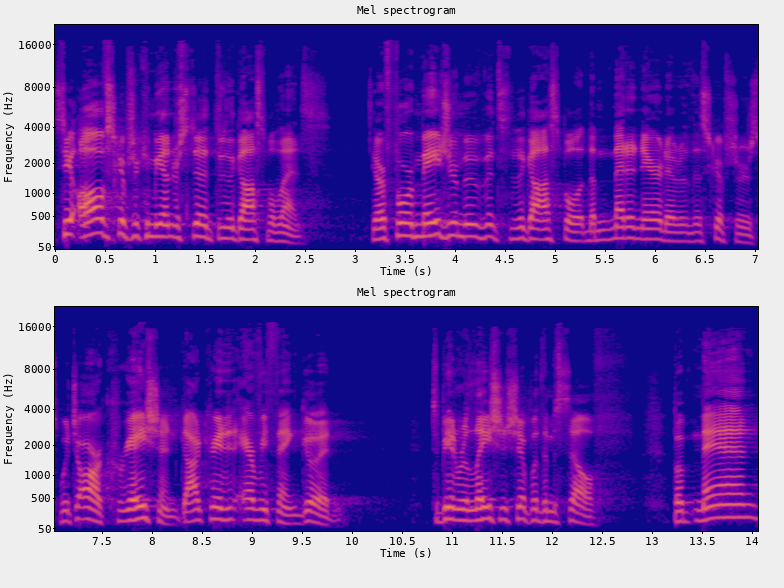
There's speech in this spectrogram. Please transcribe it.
See, all of Scripture can be understood through the gospel lens. There are four major movements to the gospel, the meta narrative of the scriptures, which are creation. God created everything good to be in relationship with himself. But man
